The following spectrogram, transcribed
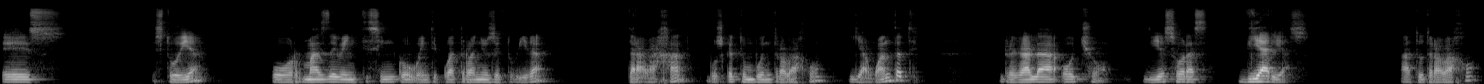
Es estudia por más de 25 o 24 años de tu vida. Trabaja, búscate un buen trabajo y aguántate. Regala 8, 10 horas diarias a tu trabajo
